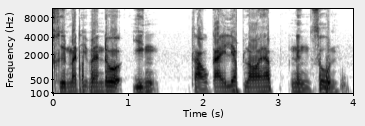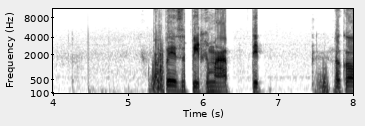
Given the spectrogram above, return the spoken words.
คืนมาที่แบนโด ยิงเสาไกลเรียบร้อยครับหนึ่งศูนย์เป้สปีดขึ้นมาครับ ติด แล้วก็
